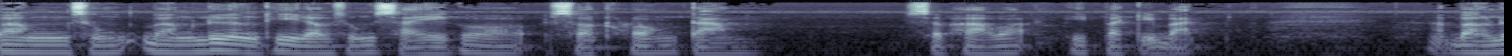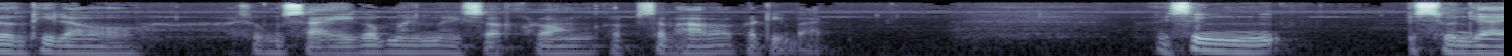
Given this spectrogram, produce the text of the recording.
บางบางเรื่องที่เราสงสัยก็สอดคล้องตาม สภาวะมีปฏิบัติ บางเรื่องที่เราสงสัยก็ไม่ไม่สอดคล้องกับสภาวะปฏิบัติ ซึ่งส่วนใหญ่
